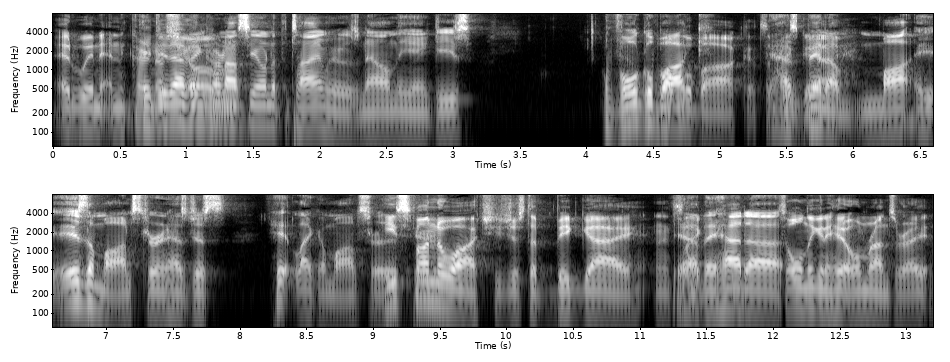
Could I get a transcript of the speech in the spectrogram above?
Edwin They Encarnacion. did have Encarnacion at the time, who is now in the Yankees. Vogelbach, Vogelbach, a has been guy. a mon- is a monster and has just hit like a monster. He's fun year. to watch. He's just a big guy, and it's Yeah, like they had uh, it's only going to hit home runs, right?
